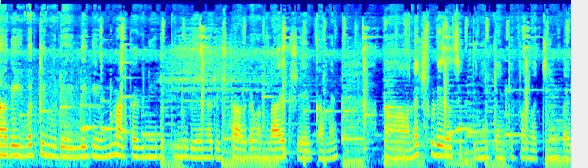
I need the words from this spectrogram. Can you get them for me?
ಹಾಗೆ ಇವತ್ತಿನ ವಿಡಿಯೋ ಇಲ್ಲಿಗೆ ಎಂಡ್ ಮಾಡ್ತಾಯಿದ್ದೀನಿ ಇವತ್ತಿನ ವಿಡಿಯೋ ಏನಾದ್ರು ಇಷ್ಟ ಆದರೆ ಒಂದು ಲೈಕ್ ಶೇರ್ ಕಮೆಂಟ್ ನೆಕ್ಸ್ಟ್ ವಿಡಿಯೋದಲ್ಲಿ ಸಿಗ್ತೀನಿ. Thank you for watching bye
